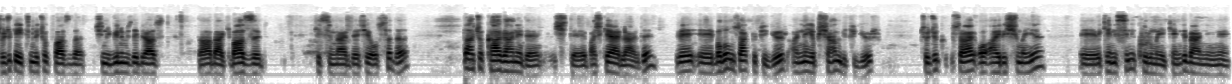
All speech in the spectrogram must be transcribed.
çocuk eğitiminde çok fazla, şimdi günümüzde biraz daha belki bazı kesimlerde şey olsa da daha çok kahvehanede işte başka yerlerde ve e, baba uzak bir figür, anne yapışan bir figür. Çocuk bu sefer o ayrışmayı e, ve kendisini kurmayı, kendi benliğini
